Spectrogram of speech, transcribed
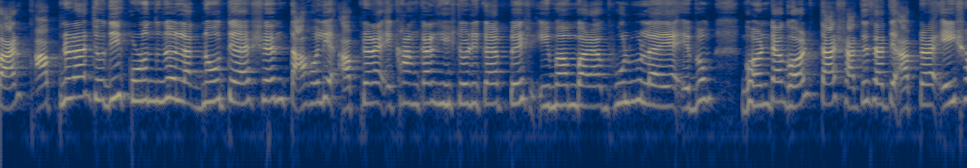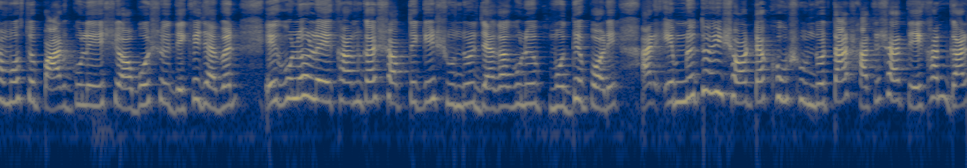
পার্ক। আপনারা যদি কোনোদিনও লখনৌতে আসেন তাহলে আপনারা এখানকার হিস্টোরিক্যাল প্লেস ইমামবাড়া ভুলভুলাইয়া এবং ঘন্টাঘর তার সাথে সাথে আপনারা এই সমস্ত পার্কগুলো এসে অবশ্যই দেখে যাবেন। এগুলো হলো এখানকার সব থেকে সুন্দর জায়গাগুলোর মধ্যে পড়ে। আর এমনিতেও এই শহরটা খুব সুন্দর তার সাথে সাথে এখানকার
